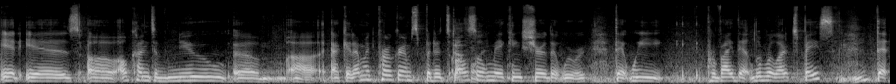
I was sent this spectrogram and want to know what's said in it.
it is uh, all kinds of new um, uh, academic programs, but it's Definitely. also making sure that we're that we provide that liberal arts space that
